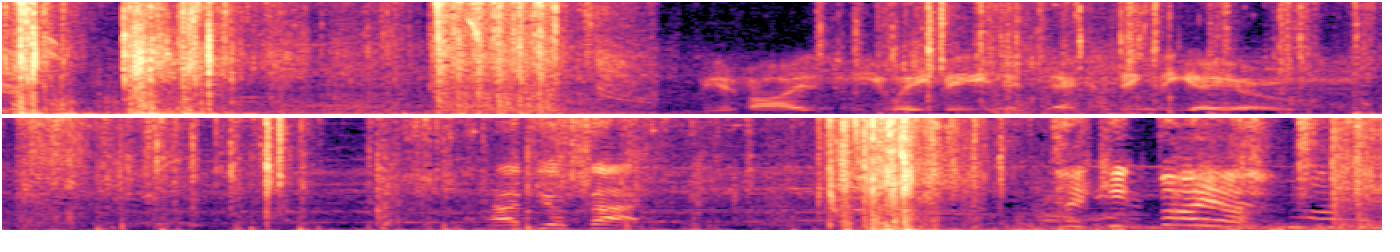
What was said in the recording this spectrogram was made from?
here. Be advised, UAV is exiting the AO. I have your back. Taking fire!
